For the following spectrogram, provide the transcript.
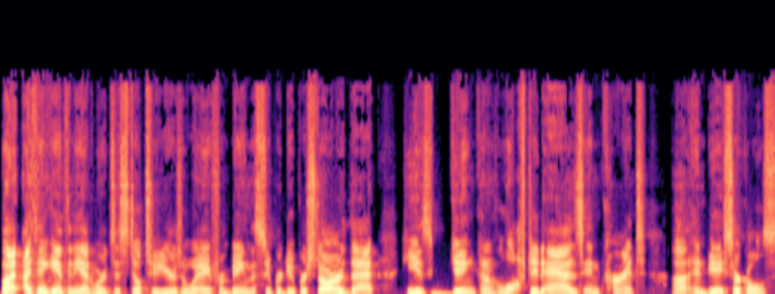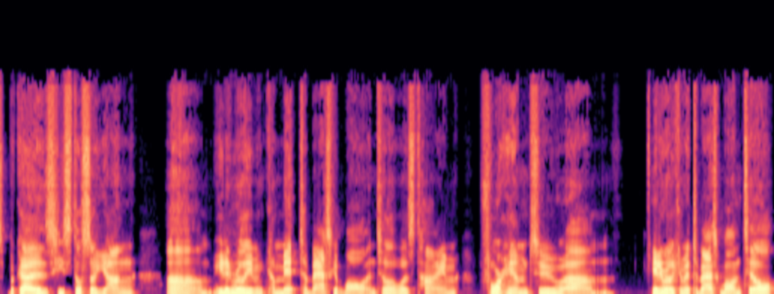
but I think Anthony Edwards is still two years away from being the super duper star that he is getting kind of lofted as in current uh, NBA circles because he's still so young. Um, he didn't really even commit to basketball until it was time for him to. Um, he didn't really commit to basketball until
